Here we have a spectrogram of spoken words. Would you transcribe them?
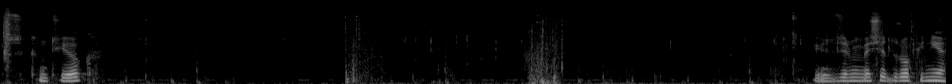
sıkıntı yok. %25'e drop iniyor.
